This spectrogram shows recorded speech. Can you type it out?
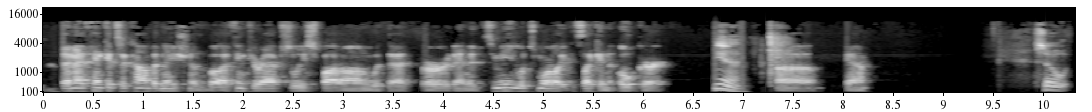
you. And I think it's a combination of the both. I think you're absolutely spot on with that Burt, and it to me looks more like it's like an ochre. Yeah, Uh, yeah. So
